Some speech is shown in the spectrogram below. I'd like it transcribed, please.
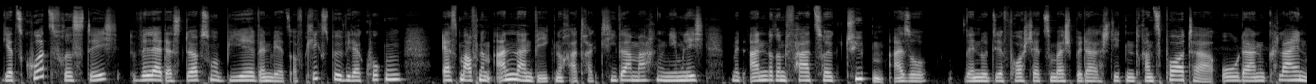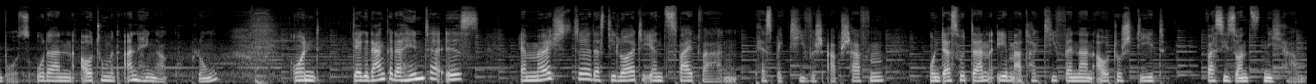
Jetzt kurzfristig will er das Dörpsmobil, wenn wir jetzt auf Klicksbühl wieder gucken, erstmal auf einem anderen Weg noch attraktiver machen, nämlich mit anderen Fahrzeugtypen, also wenn du dir vorstellst, zum Beispiel da steht ein Transporter oder ein Kleinbus oder ein Auto mit Anhängerkupplung. Und der Gedanke dahinter ist, er möchte, dass die Leute ihren Zweitwagen perspektivisch abschaffen. Und das wird dann eben attraktiv, wenn da ein Auto steht, was sie sonst nicht haben.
